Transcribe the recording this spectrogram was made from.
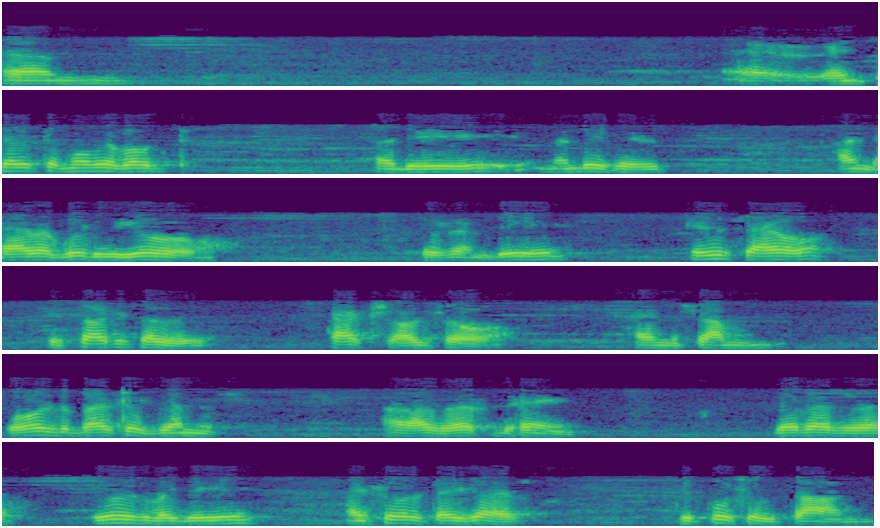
um, uh, ventured to move about uh, the Nandi Hills and have a good view. So from the hills have historical facts also, and some old battle guns are left behind. There are uh, used by the Mysore Tiger, Tipu Sultan,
